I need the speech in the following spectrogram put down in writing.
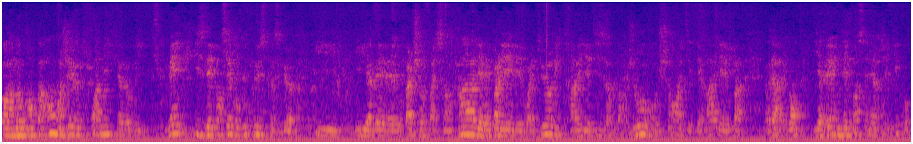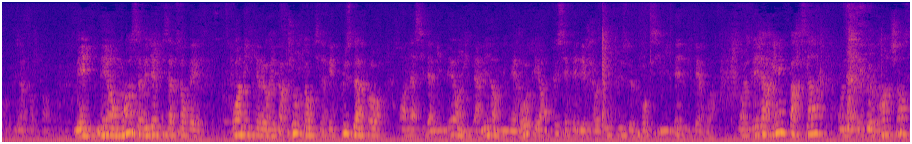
Or, nos grands-parents mangeaient 3000 calories mais ils se dépensaient beaucoup plus parce qu'il n'y avait pas le chauffage central, il n'y avait pas les, voitures, ils travaillaient 10 heures par jour au champ, etc. Il y avait pas, voilà, bon, il y avait une dépense énergétique beaucoup plus importante. Mais néanmoins, ça veut dire qu'ils absorbaient 3000 calories par jour, donc ils avaient plus d'apport en acides aminés, en vitamines, en minéraux, et en plus c'était des produits plus de proximité du terroir. Donc déjà rien que par ça, on avait de grandes chances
